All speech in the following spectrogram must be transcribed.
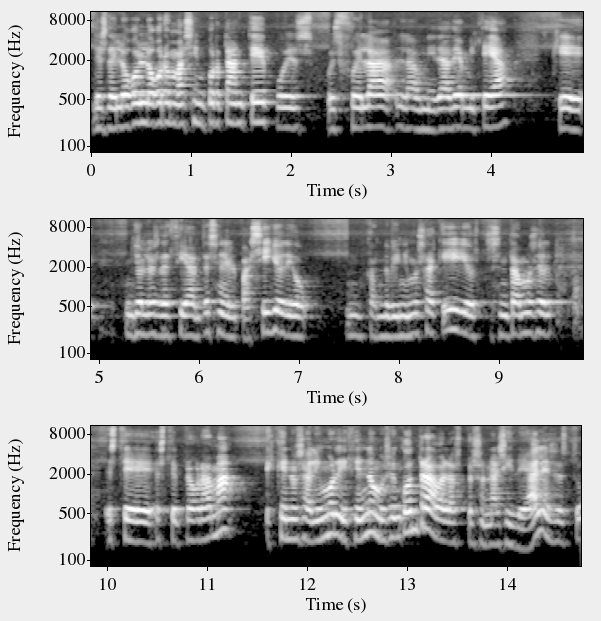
Desde luego el logro más importante pues, pues fue la, unidad de Amitea, que yo les decía antes en el pasillo, digo, cuando vinimos aquí y os presentamos este, este programa, es que nos salimos diciendo, hemos encontrado a las personas ideales, esto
